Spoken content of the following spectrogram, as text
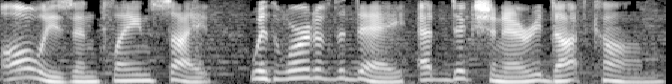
always in plain sight with Word of the Day at dictionary.com.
